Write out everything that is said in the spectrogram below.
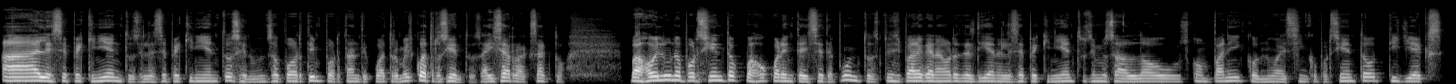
al SP500. El SP500 en un soporte importante, 4.400, ahí cerró exacto. Bajó el 1%, bajó 47 puntos. Principales ganadores del día en el SP500 tuvimos a Lowe's Company con 9,5%, TGX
